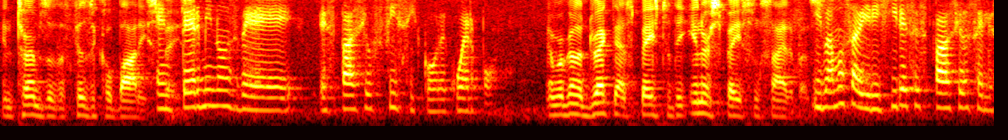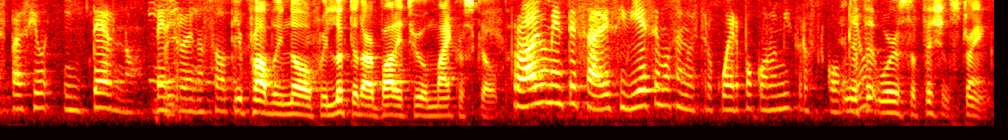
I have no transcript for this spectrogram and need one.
in terms of the physical body en space. términos de espacio físico, de cuerpo. And we're going to direct that space to the inner space inside of us. Y vamos a dirigir ese espacio hacia el espacio interno dentro de You nosotros. probably know if we looked at our body through a microscope, Probablemente sabes si viésemos a nuestro cuerpo con un and microscopio if it were sufficient strength,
